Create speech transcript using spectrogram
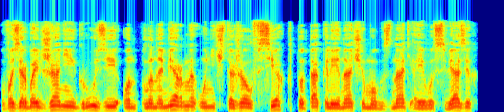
В Азербайджане и Грузии он планомерно уничтожал всех, кто так или иначе мог знать о его связях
